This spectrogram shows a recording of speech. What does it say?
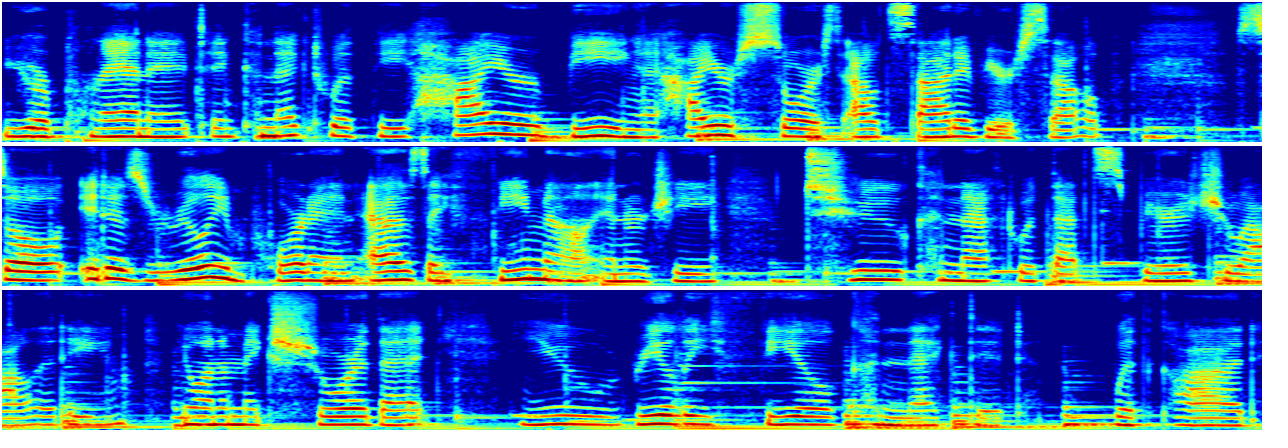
your planet and connect with the higher being, a higher source outside of yourself. So it is really important as a female energy to connect with that spirituality. You want to make sure that you really feel connected with God.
